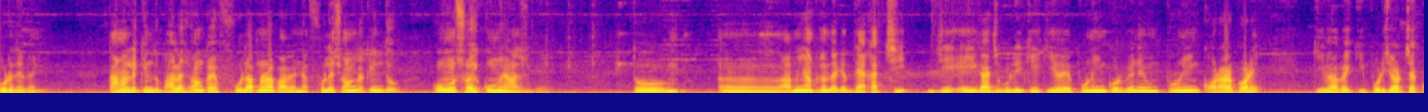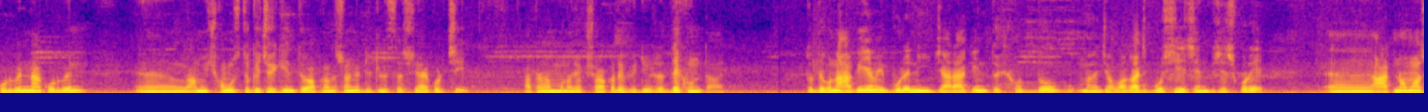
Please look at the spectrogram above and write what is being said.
করে দেবেন। তা নাহলে কিন্তু ভালো সংখ্যায় ফুল আপনারা পাবেন না। ফুলের সংখ্যা কিন্তু ক্রমশই কমে আসবে। তো আমি আপনাদেরকে দেখাচ্ছি যে এই গাছগুলিকে কীভাবে প্রুনিং করবেন এবং প্রুনিং করার পরে কীভাবে কি পরিচর্যা করবেন, না করবেন আমি সমস্ত কিছুই কিন্তু আপনাদের সঙ্গে ডিটেলসে শেয়ার করছি। আপনারা মনোযোগ সহকারে ভিডিওটা দেখুন তাহলে। তো দেখুন, আগেই আমি বলে নিই, যারা কিন্তু সদ্য মানে জবা গাছ বসিয়েছেন, বিশেষ করে আট, ন মাস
